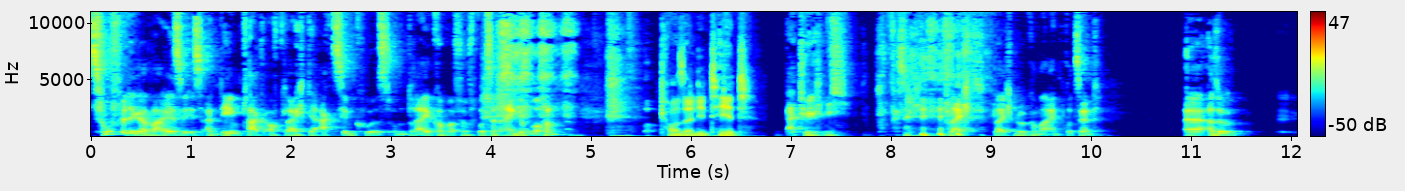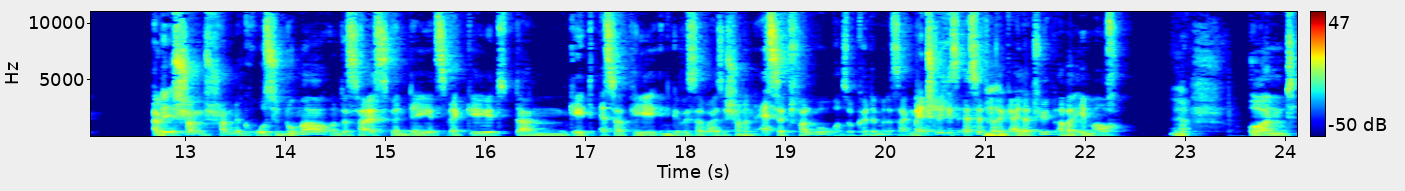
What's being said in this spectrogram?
Zufälligerweise ist an dem Tag auch gleich der Aktienkurs um 3,5 Prozent eingebrochen. Kausalität? Natürlich nicht. vielleicht vielleicht 0,1 Prozent. Äh, also, aber der ist schon, schon eine große Nummer und das heißt, wenn der jetzt weggeht, dann geht SAP in gewisser Weise schon ein Asset verloren. So könnte man das sagen. Menschliches Asset, mhm. weil ein geiler Typ, aber eben auch. Ja. Und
